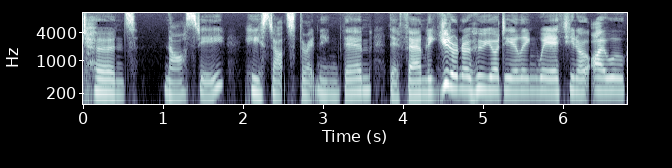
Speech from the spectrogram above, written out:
turns nasty, he starts threatening them, their family. You don't know who you're dealing with. You know, I will,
